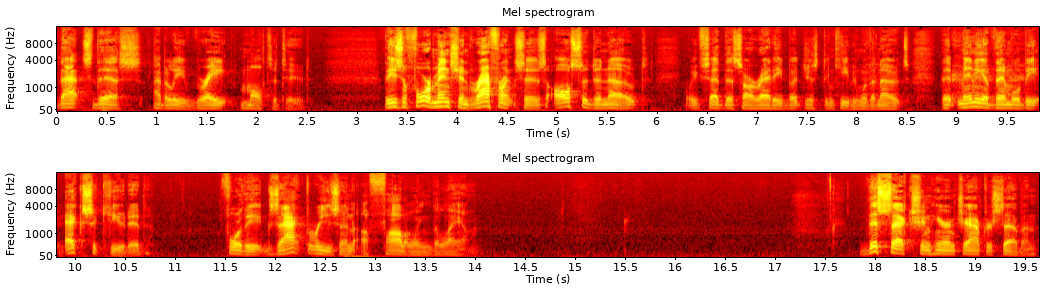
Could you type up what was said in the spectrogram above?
That's this, I believe, great multitude. These aforementioned references also denote, we've said this already, but just in keeping with the notes, that many of them will be executed for the exact reason of following the Lamb. This section here in chapter 7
